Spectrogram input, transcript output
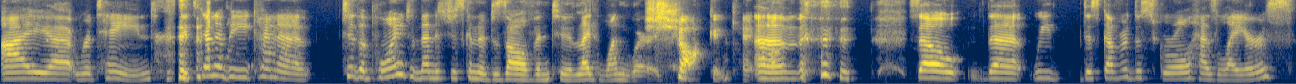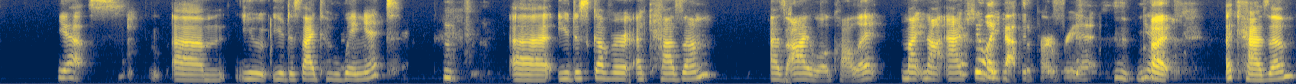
I uh, retained. It's going to be kind of to the point, and then it's just going to dissolve into like one word. Shock and chaos. Um, so the we discovered the scroll has layers. Yes. Um, you you decide to wing it. uh, you discover a chasm, as I will call it. Might not I actually feel like that's appropriate. but a chasm.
